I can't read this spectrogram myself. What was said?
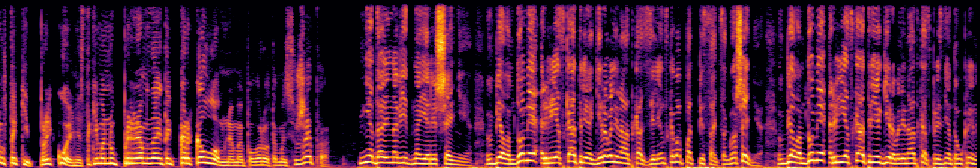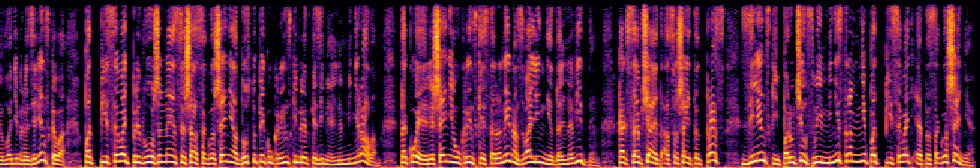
ну, в такі прикольні, з такими, ну, прям, знаєте, карколомними поворотами сюжета. Недальновидное решение. В Белом доме резко отреагировали на отказ Зеленского подписать соглашение. В Белом доме резко отреагировали на отказ президента Украины Владимира Зеленского подписывать предложенное США соглашение о доступе к украинским редкоземельным минералам. Такое решение украинской стороны назвали недальновидным. Как сообщает Associated Press, Зеленский поручил своим министрам не подписывать это соглашение.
